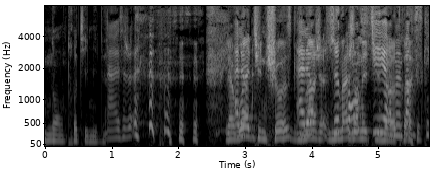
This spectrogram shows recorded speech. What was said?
Non, trop timide. Ah, je- La voix Alors- est une chose, l'image en est une autre. parce que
